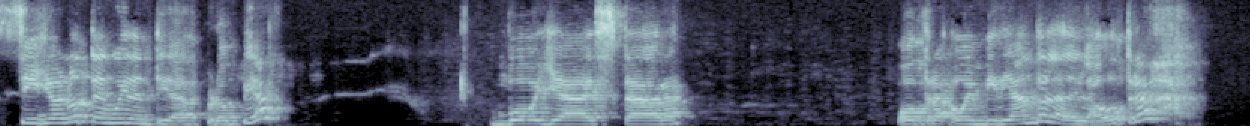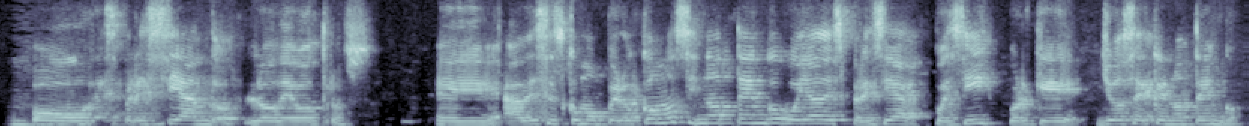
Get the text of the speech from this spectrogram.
si yo no tengo identidad propia, voy a estar otra o envidiando la de la otra o despreciando lo de otros. Eh, a veces como, pero ¿cómo si no tengo voy a despreciar? Pues sí, porque yo sé que no tengo.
